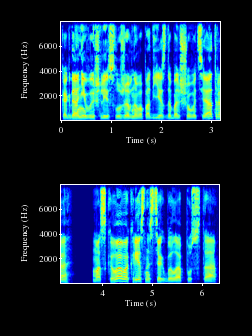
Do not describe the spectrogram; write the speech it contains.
Когда они вышли из служебного подъезда Большого театра, Москва в окрестностях была пуста.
